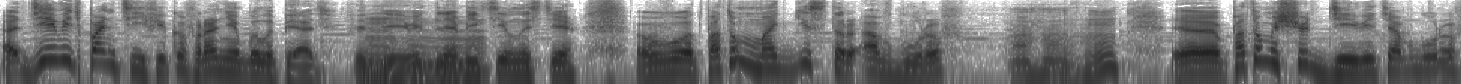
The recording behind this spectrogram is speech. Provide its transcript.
А Девять понтификов, ранее было пять, девять для объективности. Вот. Потом магистр Авгуров. Мгм. Э, Потом еще 9 авгуров,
